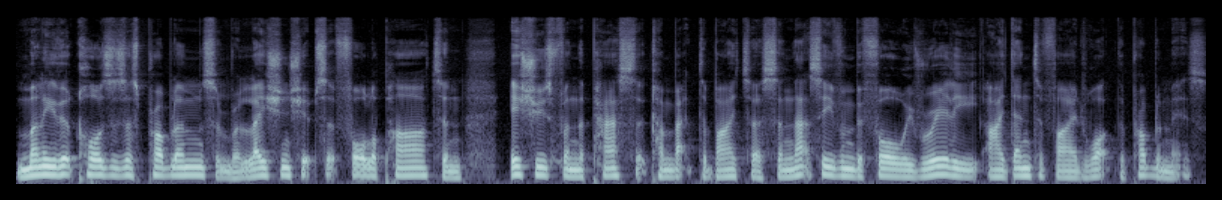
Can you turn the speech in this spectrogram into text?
money that causes us problems, and relationships that fall apart, and issues from the past that come back to bite us. And that's even before we've really identified what the problem is.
